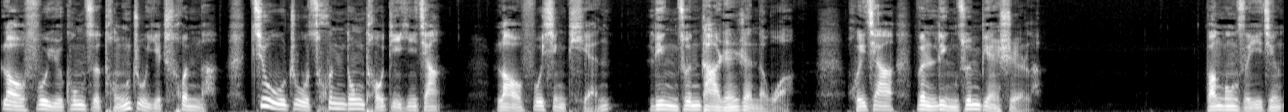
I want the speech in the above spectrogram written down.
老夫与公子同住一村呢，就住村东头第一家。老夫姓田，令尊大人认得我，回家问令尊便是了。王公子一惊，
